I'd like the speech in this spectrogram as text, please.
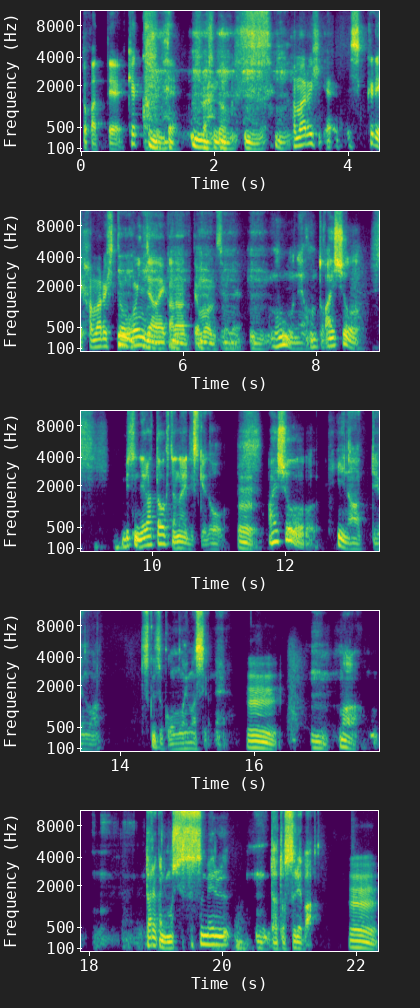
とかって結構ね、あのハマるひしっくりハマる人多いんじゃないかなって思うんですよね。うん。うん。僕もね本当相性別に狙ったわけじゃないですけどうん。相性いいなっていうのはつくづく思いますよね。うん。うん、まあうん誰かにもし勧めるんだとすればうん。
